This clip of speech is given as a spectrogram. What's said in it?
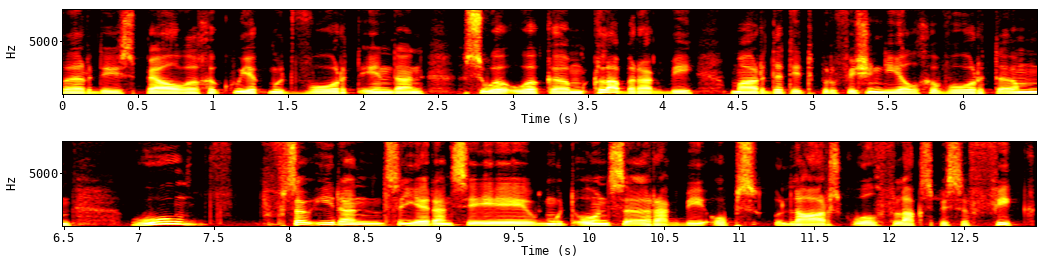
vir die spel gekweek moet word en dan so ook um klub rugby, maar dit het professioneel geword. Um hoe sou u dan sê jy dan sê moet ons rugby op laerskool vlak spesifiek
